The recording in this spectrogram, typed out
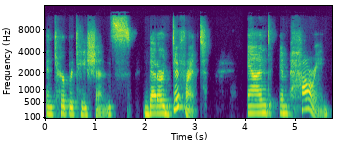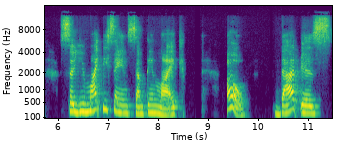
interpretations that are different and empowering. So you might be saying something like, oh, that is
